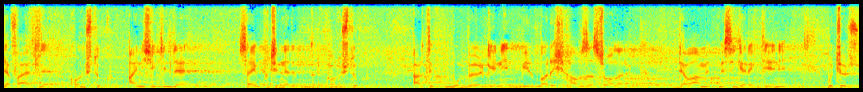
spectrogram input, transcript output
defaatle konuştuk. Aynı şekilde Sayın Putin'le de bunları konuştuk. Artık bu bölgenin bir barış havzası olarak devam etmesi gerektiğini, bu tür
